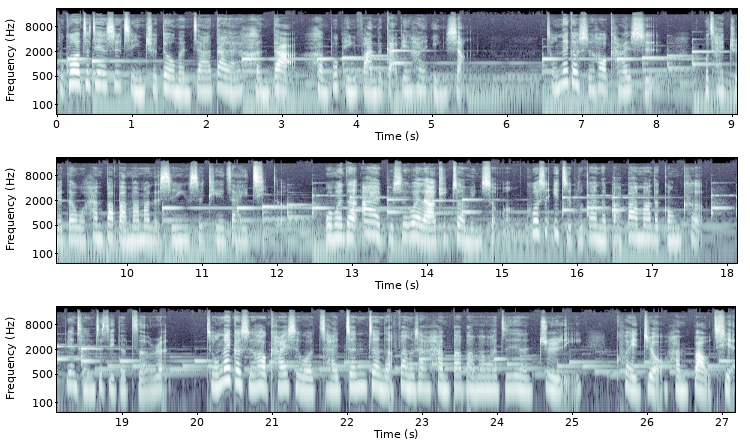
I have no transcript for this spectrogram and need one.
不过这件事情却对我们家带来很大、很不平凡的改变和影响。从那个时候开始，我才觉得我和爸爸妈妈的心是贴在一起的。我们的爱不是为了要去证明什么，或是一直不断的把爸妈的功课变成自己的责任。从那个时候开始，我才真正的放下和爸爸妈妈之间的距离、愧疚和抱歉，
